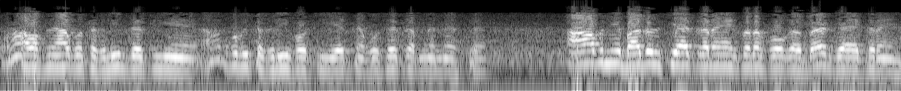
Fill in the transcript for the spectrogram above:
اور آپ اپنے آپ کو تکلیف دیتی ہیں، آپ کو بھی تکلیف ہوتی ہے اتنے غصے کرنے میں سے۔ آپ اپنی عبادت کیا کریں، ایک طرف ہو کر بیٹھ جایا کریں۔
